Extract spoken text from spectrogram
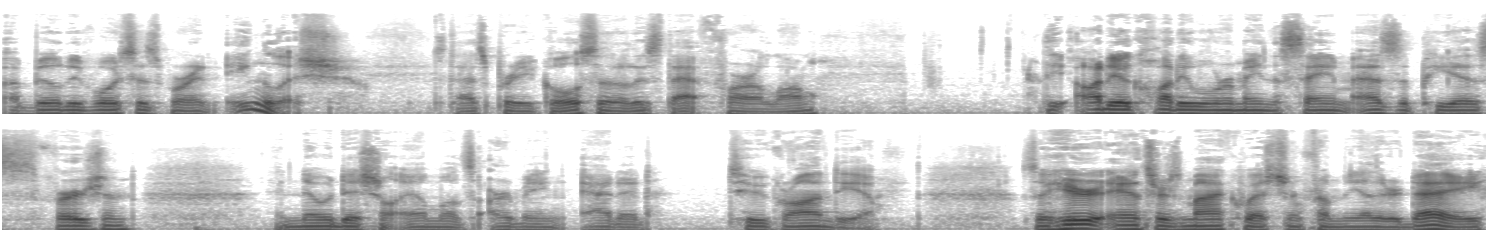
ability voices were in English. So that's pretty cool. So at least that far along. The audio quality will remain the same as the PS version, and no additional elements are being added to Grandia. So here answers my question from the other day.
